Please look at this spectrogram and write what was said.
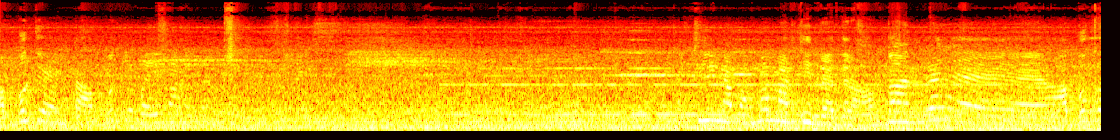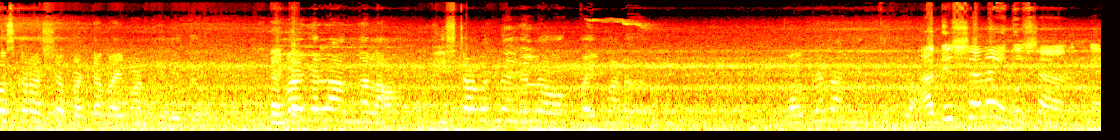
ಹಬ್ಬಕ್ಕೆ ಅಂತ ಹಬ್ಬಕ್ಕೆ ಬೈ ಮಾಡೋದು ಅಮ್ಮ ಮಾಡ್ತಿದ್ರು ಅದರ ಹಬ್ಬ ಅಂದರೆ ಹಬ್ಬಕ್ಕೋಸ್ಕರ ಅಷ್ಟೇ ಬಟ್ಟೆ ಬೈ ಮಾಡ್ತಿದ್ದಿದ್ದು. ಇವಾಗೆಲ್ಲ ಹಂಗಲ್ಲ. ಇಷ್ಟ ಬಂದಾಗೆಲ್ಲ ಹೋಗಿ ಬೈ ಮಾಡೋದು. ಮೊದಲೆಲ್ಲ ಹಂಗೆ ಇರ್ತಿಲ್ಲ ಅದಿಷ್ಟನ ಇದಿಷ್ಟ ನನಗೆ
